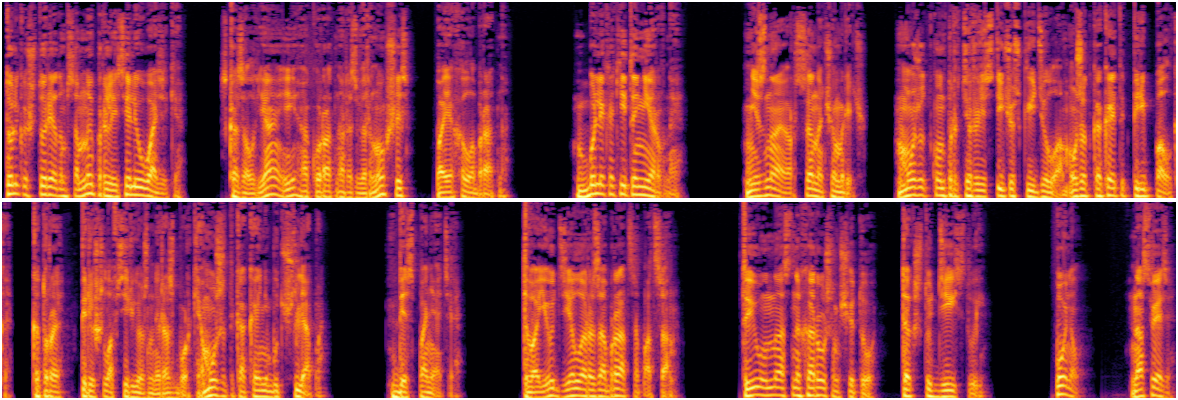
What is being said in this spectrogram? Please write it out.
только что рядом со мной пролетели УАЗики, сказал я и, аккуратно развернувшись, поехал обратно. Были какие-то нервные. Не знаю, Арсен, о чем речь. Может, контртеррористические дела, может, какая-то перепалка, которая перешла в серьезные разборки, а может и какая-нибудь шляпа. Без понятия. Твое дело разобраться, пацан. Ты у нас на хорошем счету, так что действуй. Понял. На связи.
